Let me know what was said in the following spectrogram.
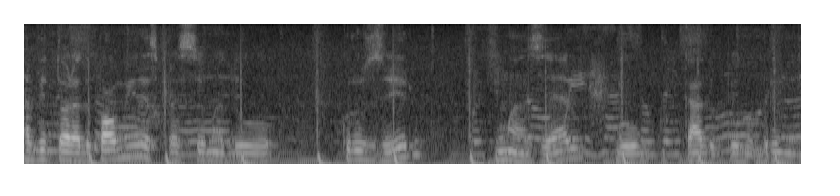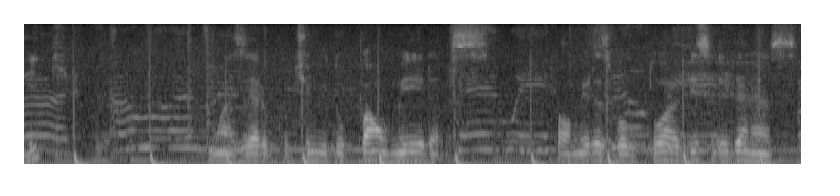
a vitória do Palmeiras para cima do Cruzeiro, 1 a 0, gol marcado pelo Bruno Henrique. 1 a 0 para o time do Palmeiras. Palmeiras voltou à vice-liderança.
